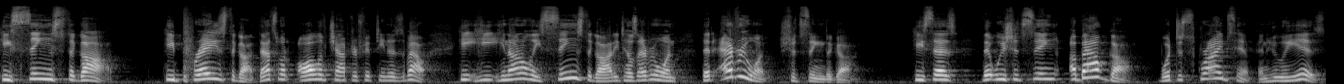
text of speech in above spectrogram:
He sings to God. He prays to God. That's what all of chapter 15 is about. He, he, he not only sings to God, he tells everyone that everyone should sing to God. He says that we should sing about God what describes him and who he is,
